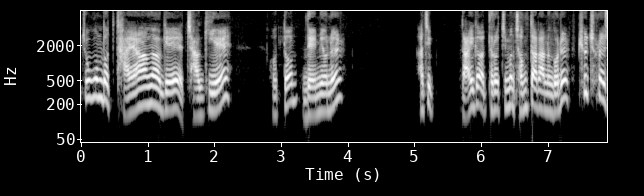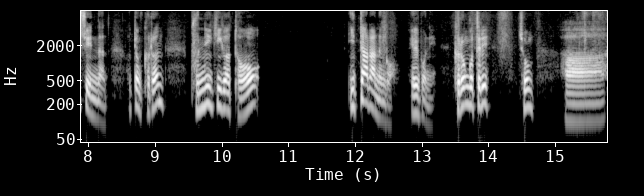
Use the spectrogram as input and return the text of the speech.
조금 더 다양하게 자기의 어떤 내면을 아직 나이가 들었지만 젊다라는 거를 표출할 수 있는 어떤 그런 분위기가 더 있다라는 거, 일본이. 그런 것들이 좀, 아,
